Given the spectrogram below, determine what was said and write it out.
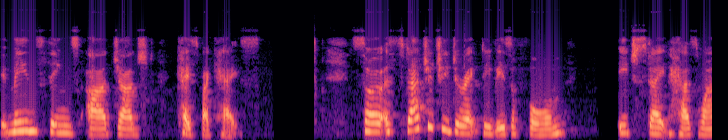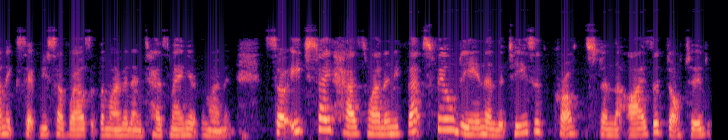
It means things are judged case by case. So a statutory directive is a form. Each state has one, except New South Wales at the moment and Tasmania at the moment. So each state has one, and if that's filled in and the T's are crossed and the I's are dotted,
